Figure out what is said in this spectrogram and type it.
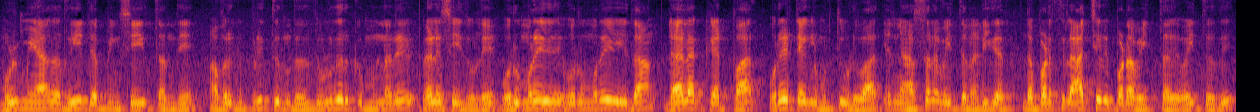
முழுமையாக ரீ டப்பிங் செய்து தந்தேன். அவருக்கு பிடித்திருந்தது துல்கருக்கு முன்னரே வேலை செய்துள்ளேன். ஒரு முறை ஒரு முறை தான் டயலாக் கேட்பார். ஒரே டேக்கில் முடித்து விடுவார். என்னை அசர வைத்த நடிகர். இந்த படத்தில் ஆச்சரியப்பட வைத்த வைத்தது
